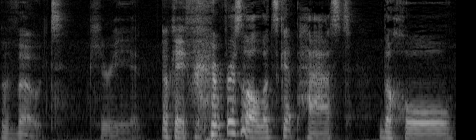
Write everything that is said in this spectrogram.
vote. Period. Okay, first of all, let's get past the whole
